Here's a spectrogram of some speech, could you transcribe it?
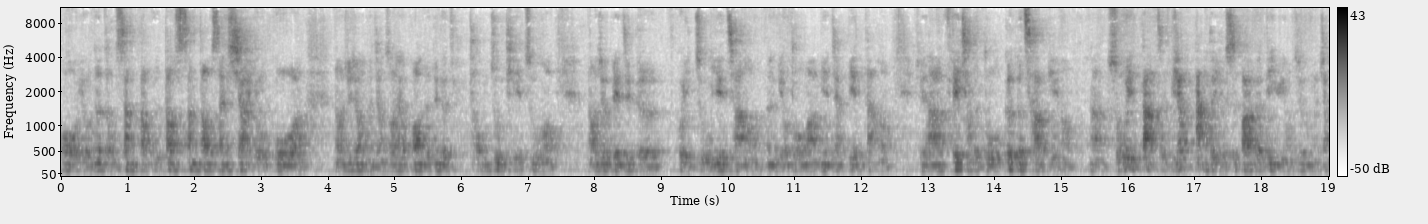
哦，有那种上刀有到上刀山下油锅啊，然后就像我们讲说，还有包着那个铜柱铁柱哦，然后就被这个鬼卒夜叉哦，那牛头马面这样鞭打哦，所以它非常的多，各个差别哦。那所谓大者比较大的有十八个地狱哦，所以我们讲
